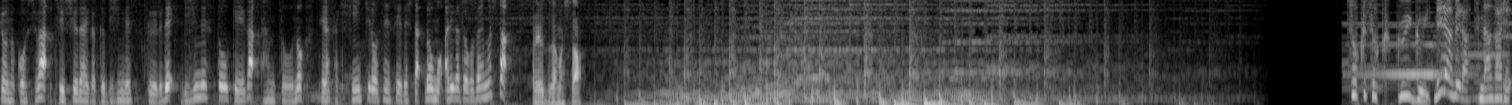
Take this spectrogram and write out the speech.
今日の講師は九州大学ビジネススクールでビジネス統計が担当の寺崎真一郎先生でした。どうもありがとうございました。ありがとうございました。続々ぐいぐいメラメラつながる。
